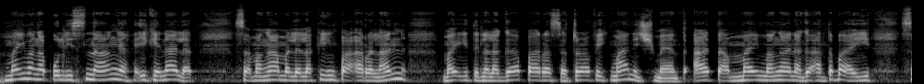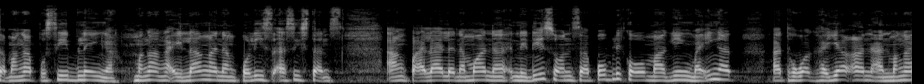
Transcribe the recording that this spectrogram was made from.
May mga pulis nang ikinalat sa mga malalaking paaralan, may itinalaga para sa traffic management at may mga nagaantabay sa mga posibleng mga ngailangan ng police assistance. Ang paalala naman na- ni Dizon sa publiko maging maingat at huwag hayaan ang mga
